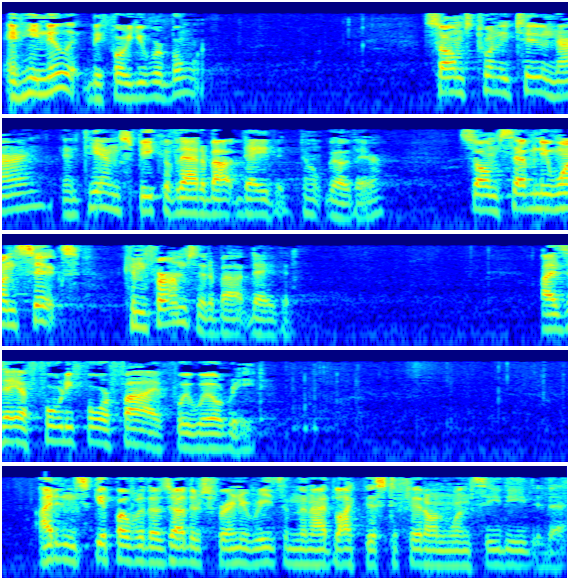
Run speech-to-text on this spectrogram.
And He knew it before you were born. Psalms 22, 9 and 10 speak of that about David. Don't go there. Psalm 71, 6 confirms it about David. Isaiah 44, 5 we will read. I didn't skip over those others for any reason than I'd like this to fit on one CD today.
